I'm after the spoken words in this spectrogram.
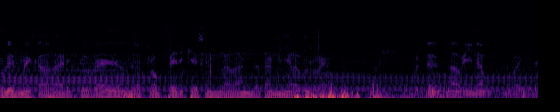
குளிர்மைக்காக அடிச்சு விட்றேன் இது அந்த ட்ரொப் எரிகேஷனில் தான் இந்த தண்ணிகளை விடுறேன். விட்டு நவீன முறையில்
